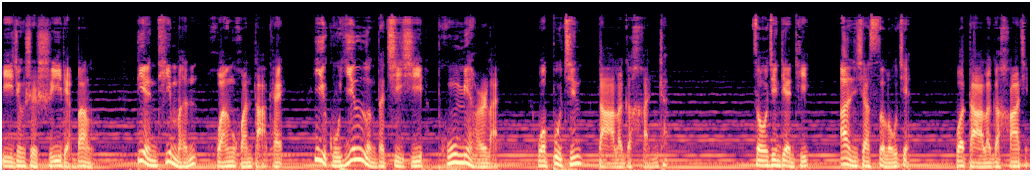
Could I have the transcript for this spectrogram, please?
已经是十一点半了。电梯门缓缓打开，一股阴冷的气息扑面而来，我不禁打了个寒颤。走进电梯，按下四楼键，我打了个哈欠。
